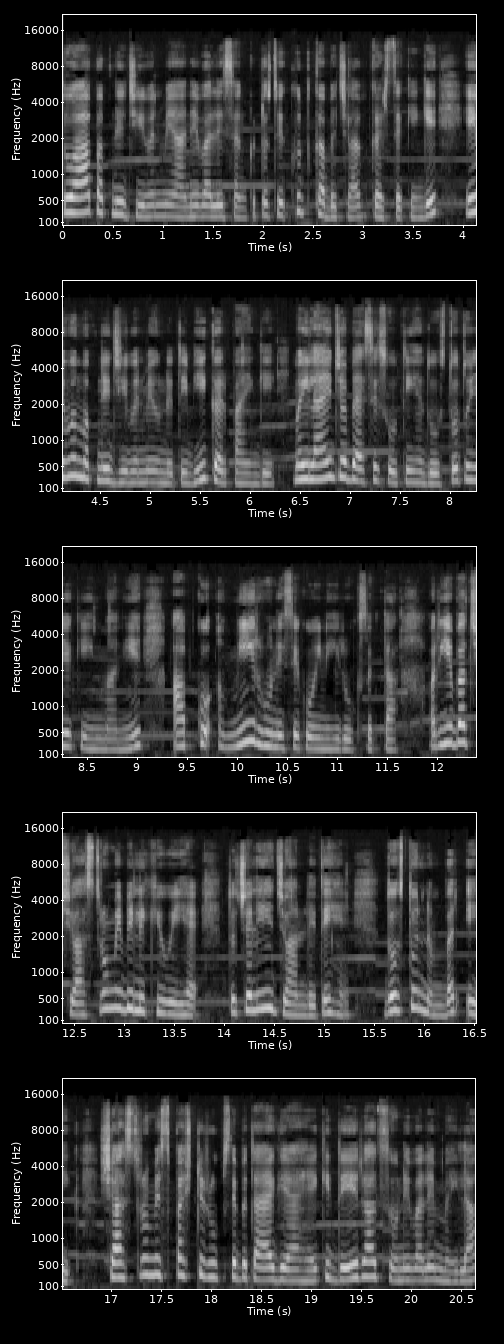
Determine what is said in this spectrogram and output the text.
तो आप अपने जीवन में आने वाले संकटों से खुद का बचाव कर सकेंगे एवं अपने जीवन में उन्नति भी कर पाएँगे। महिलाएँ जब ऐसे सोती हैं दोस्तों तो यकीन मानिए, आपको अमीर होने से कोई नहीं रोक सकता। और ये बात शास्त्रों में भी लिखी हुई है तो चलिए जान लेते हैं। दोस्तों, नंबर एक, शास्त्रों में स्पष्ट रूप से बताया गया है कि देर रात सोने वाले महिला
